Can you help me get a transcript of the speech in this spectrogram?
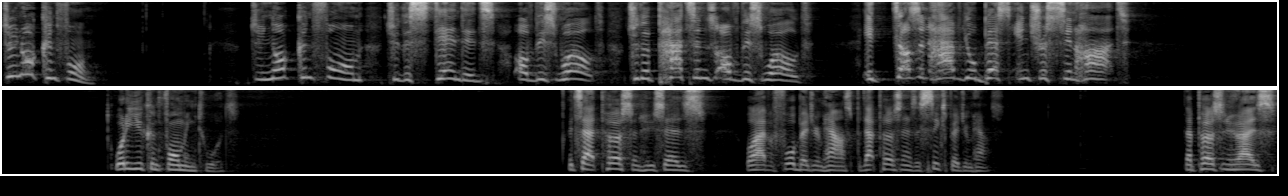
Do not conform. Do not conform to the standards of this world, to the patterns of this world. It doesn't have your best interests in heart. What are you conforming towards? It's that person who says, well, I have a four bedroom house, but that person has a six bedroom house. That person who has,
